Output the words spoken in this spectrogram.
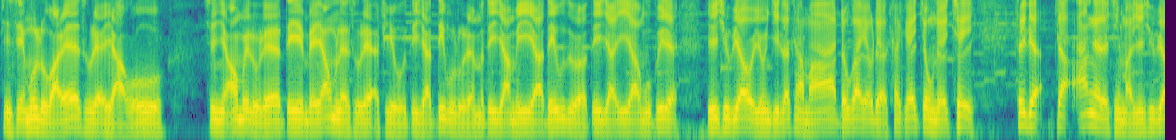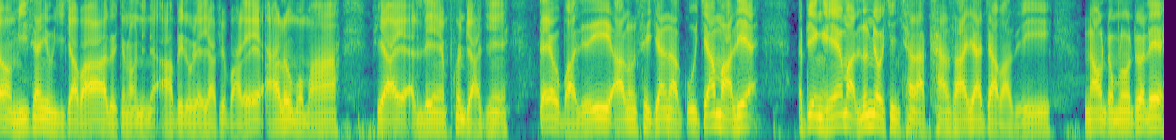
ပြင်ဆင်မှုလိုပါတယ်ဆိုတဲ့အရာကို ရှင်ရှင်အောင်မေးလို့တယ်တေးရင်ပဲရောက်မလဲဆိုတဲ့အဖြေကိုတေးကြသိဖို့လိုတယ်မတေးကြမေးရသေးဘူးဆိုတော့တေးကြရေးရမှုပေးတဲ့ယေရှုဖျားကိုယုံကြည်လက်ခံမှာဒုက္ခရောက်တဲ့အခက်အခဲကြုံတဲ့ချိန်စိတ်သက်ကြအားငယ်တဲ့ချိန်မှာယေရှုဖျားကိုမြည်ဆန်းယုံကြည်ကြပါလို့ကျွန်တော်အနေနဲ့အားပေးလို့တဲ့အရာဖြစ်ပါတယ်အားလုံးပေါ်မှာဖျားရဲ့အလင်းဖွင့်ပြခြင်းတက်ရောက်ပါစေအားလုံးစိတ်ချမ်းသာကိုယ်ချမ်းသာလျက်အပြင်ငရဲမှာလွတ်မြောက်ခြင်းချမ်းသာခံစားရကြပါစေနောက်တော်မလို့အတွက်လည်း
